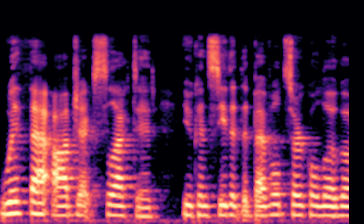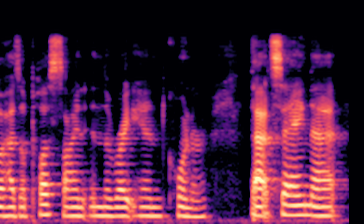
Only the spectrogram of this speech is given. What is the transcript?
With that object selected, you can see that the beveled circle logo has a plus sign in the right hand corner. That's saying that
